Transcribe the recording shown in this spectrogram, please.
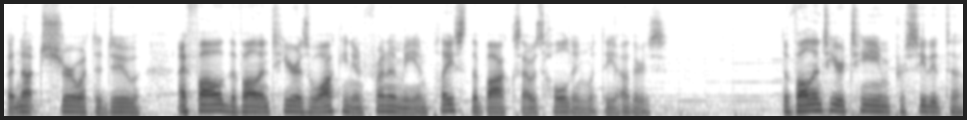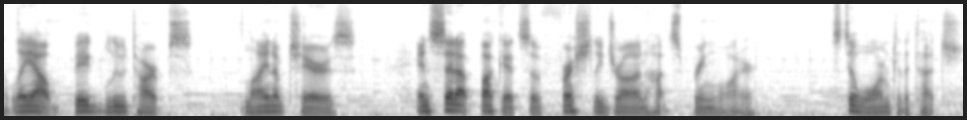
but not sure what to do, I followed the volunteers walking in front of me and placed the box I was holding with the others. The volunteer team proceeded to lay out big blue tarps, line up chairs, and set up buckets of freshly drawn hot spring water, still warm to the touch.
